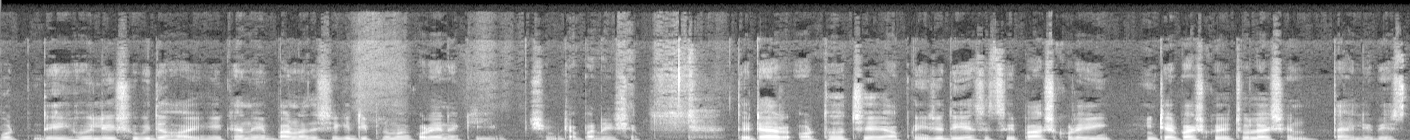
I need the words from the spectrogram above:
ভর্তি হইলে সুবিধা হয়? এখানে বাংলাদেশে কি ডিপ্লোমা করে নাকি জাপানে এসে তো এটার অর্থ হচ্ছে আপনি যদি এসএসসি পাস করেই ইন্টার পাস করে চলে আসেন, তাহলে বেস্ট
